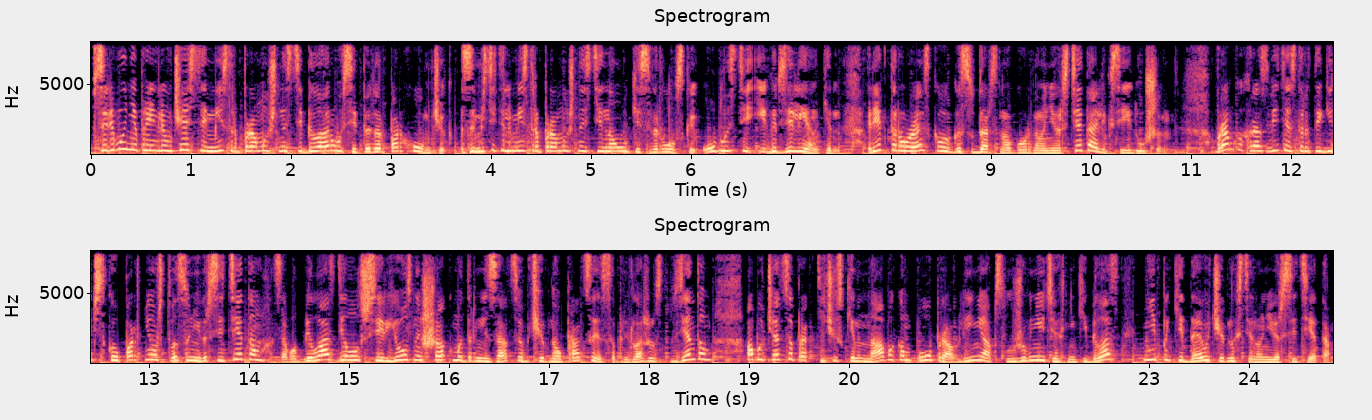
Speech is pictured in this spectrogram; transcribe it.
В церемонии приняли участие министр промышленности Беларуси Петр Пархомчик, заместитель министра промышленности и науки Свердловской области Игорь Зеленкин, ректор Уральского государственного горного университета Алексей Душин. В рамках развития стратегического партнерства с университетом завод «БелЛАЗ» сделал серьезный шаг в модернизацию учебного процесса, предложив студентам обучаться практическим навыкам по управлению и обслуживанию техники «БелЛАЗ», не покидая покидая учебных стен университета.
